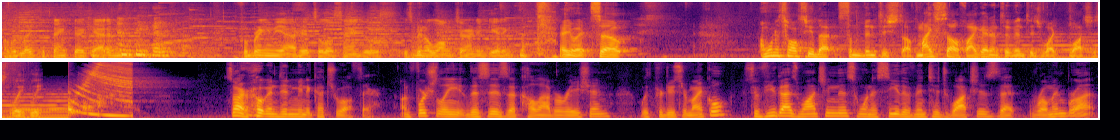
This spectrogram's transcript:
I would like to thank the Academy for bringing me out here to Los Angeles. It's been a long journey getting. Anyway, so I want to talk to you about some vintage stuff. Myself, I got into vintage watches lately. Sorry, Roman, didn't mean to cut you off there. Unfortunately, this is a collaboration with producer Michael. So if you guys watching this want to see the vintage watches that Roman brought,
